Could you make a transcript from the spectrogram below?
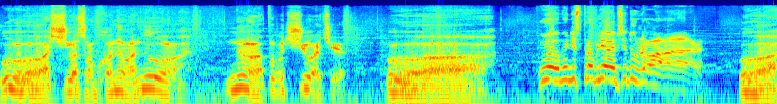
О, сейчас вам хана, на! На, получайте! О, А, мы не справляемся, душа! А! о,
